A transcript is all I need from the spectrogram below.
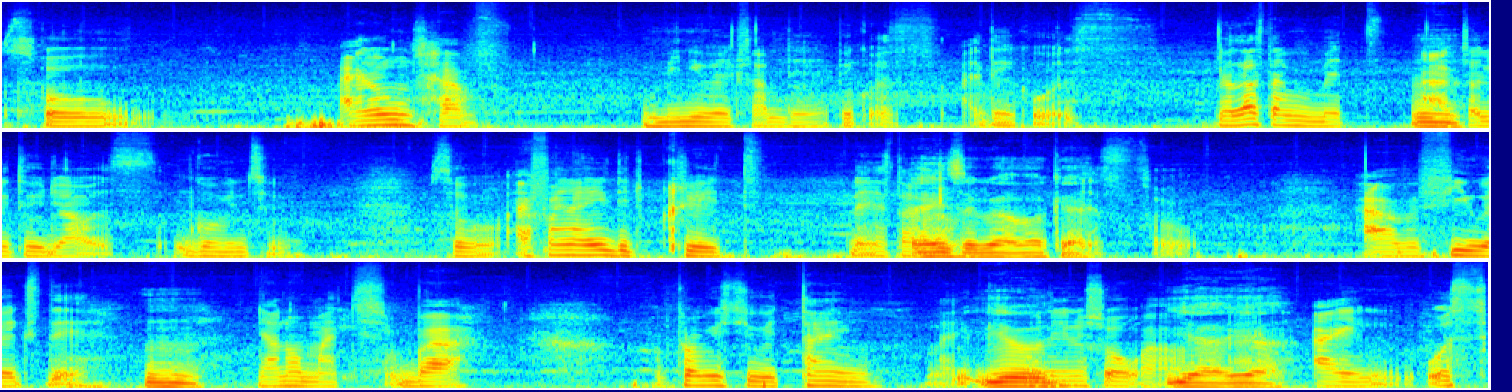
So I don't have many works up there because I think it was the last time we met, I Mm. actually told you I was going to. So I finally did create the Instagram. Instagram, okay. Yes, so I have a few works there. Mhm. They are not much, but I promise you with time, like You- within a short while. Yeah, yeah. I was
